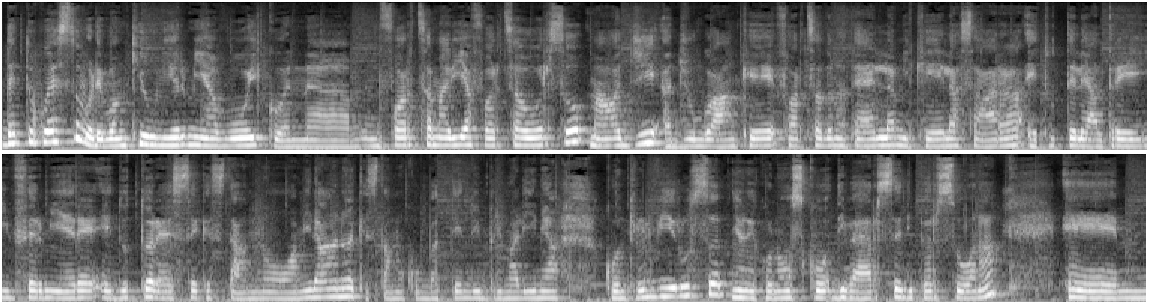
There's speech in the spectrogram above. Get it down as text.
Detto questo, volevo anche unirmi a voi con uh, Forza Maria, Forza Orso, ma oggi aggiungo anche Forza Donatella, Michela, Sara e tutte le altre infermiere e dottoresse che stanno a Milano e che stanno combattendo in prima linea contro il virus. Io ne conosco diverse di persona e mm,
